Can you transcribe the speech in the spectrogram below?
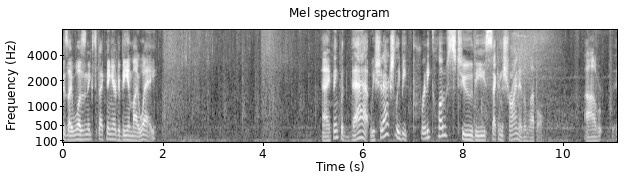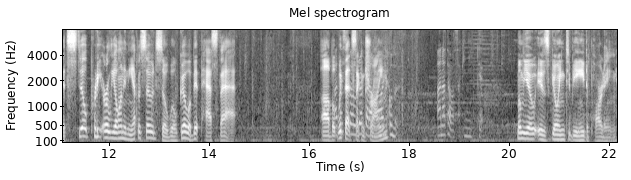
Because I wasn't expecting her to be in my way. And I think with that, we should actually be pretty close to the second shrine of the level. Uh, it's still pretty early on in the episode, so we'll go a bit past that. Uh, but with that second shrine, Mumyo is going to be departing.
